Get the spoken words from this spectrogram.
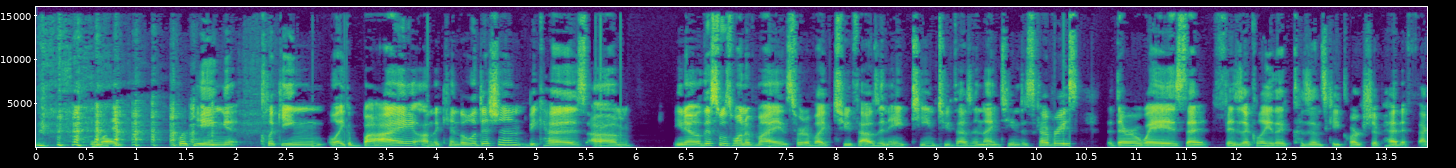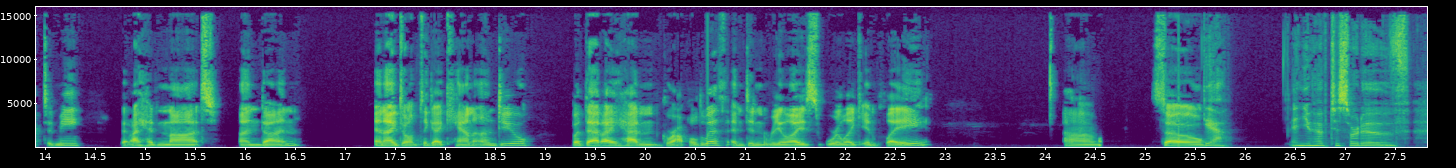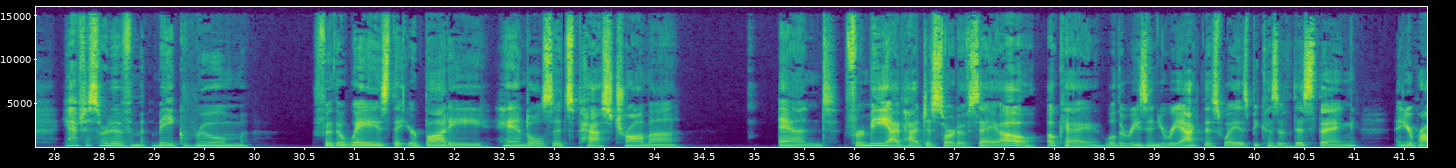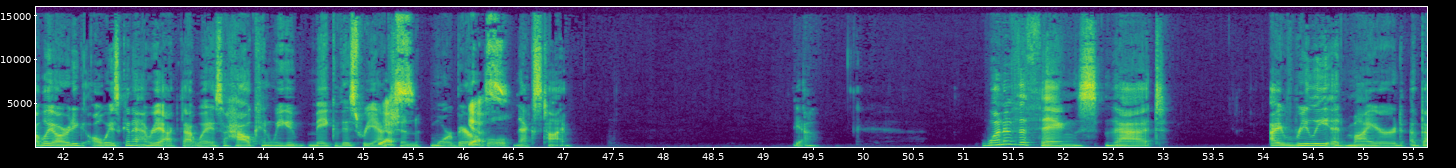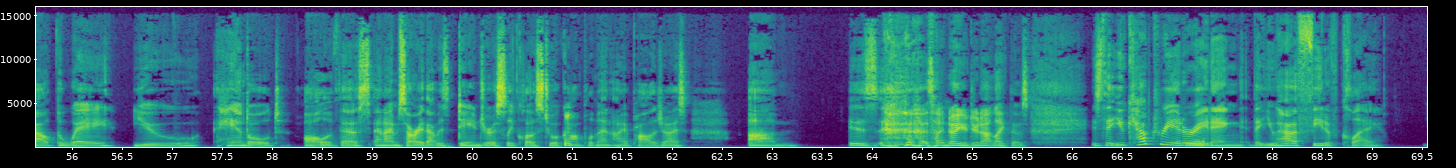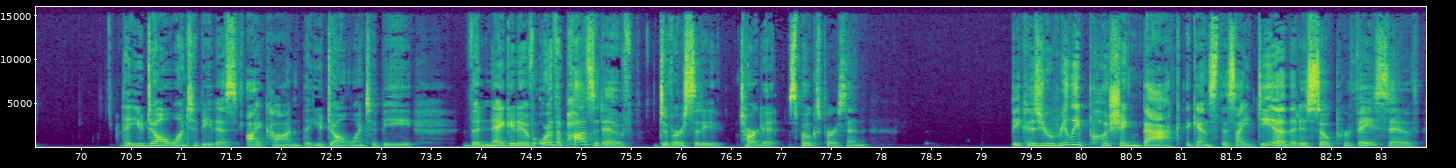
now, like clicking clicking like buy on the Kindle edition because um, you know this was one of my sort of like 2018 2019 discoveries that there were ways that physically the Kozinski clerkship had affected me that I had not undone, and I don't think I can undo, but that I hadn't grappled with and didn't realize were like in play. Um, so yeah, and you have to sort of you have to sort of make room for the ways that your body handles its past trauma. And for me, I've had to sort of say, oh, okay, well, the reason you react this way is because of this thing. And you're probably already always going to react that way. So, how can we make this reaction yes. more bearable yes. next time? Yeah. One of the things that I really admired about the way you handled all of this, and I'm sorry that was dangerously close to a compliment. I apologize. Um, is as I know you do not like those, is that you kept reiterating that you have feet of clay, that you don't want to be this icon, that you don't want to be the negative or the positive diversity target spokesperson because you're really pushing back against this idea that is so pervasive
